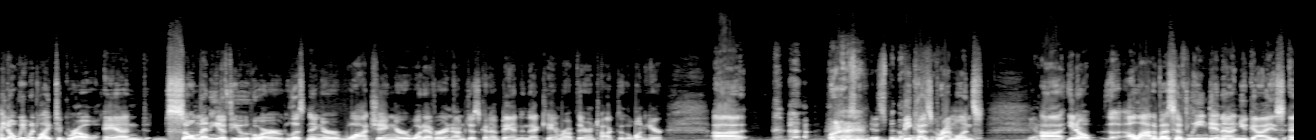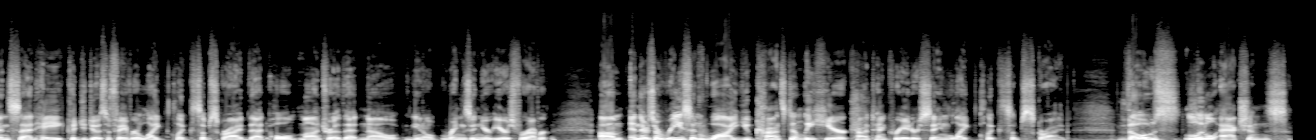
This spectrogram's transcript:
you know, we would like to grow, and so many of you who are listening or watching or whatever, and I'm just going to abandon that camera up there and talk to the one here. The because gremlins. Uh, you know, a lot of us have leaned in on you guys and said, "Hey, could you do us a favor? Like, click, subscribe." That whole mantra that now you know rings in your ears forever. Um, and there's a reason why you constantly hear content creators saying, "Like, click, subscribe." Those little actions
